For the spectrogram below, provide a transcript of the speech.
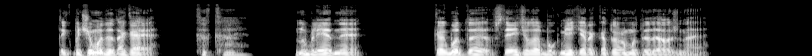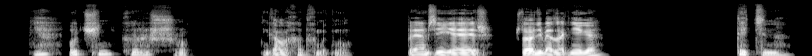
— Так почему ты такая? — Какая? — Ну, бледная. Как будто встретила букмекера, которому ты должна. — очень хорошо. Галахат хмыкнул. — Прям сияешь. Что у тебя за книга? — Тетина.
